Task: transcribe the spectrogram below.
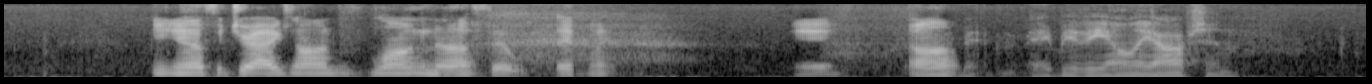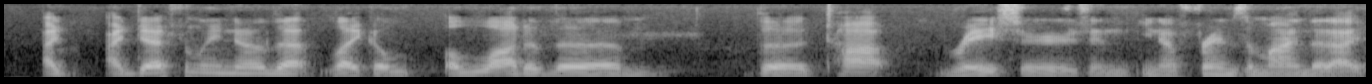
you know, if it drags on long enough, it it might. Yeah. Um, Maybe the only option. I I definitely know that like a a lot of the the top racers and you know friends of mine that I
